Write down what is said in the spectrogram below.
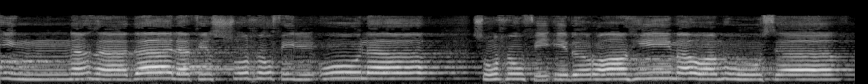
إن هذا لفي الصحف الأولى. صحف إبراهيم وموسى.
